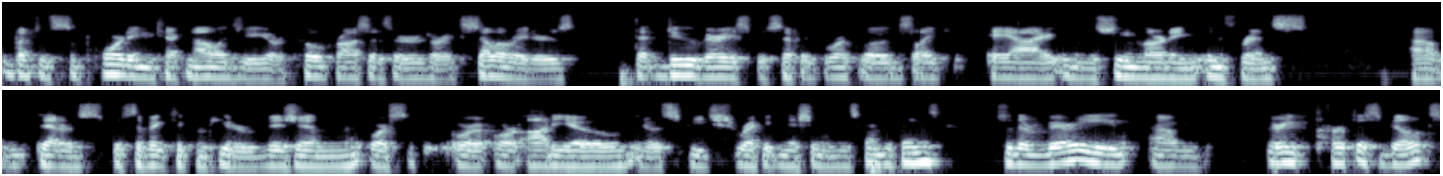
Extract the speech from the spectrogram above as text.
bunch of supporting technology or co-processors or accelerators that do very specific workloads like AI, and machine learning, inference, um, that are specific to computer vision or, or or audio, you know, speech recognition and these kinds of things. So they're very um, very purpose built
